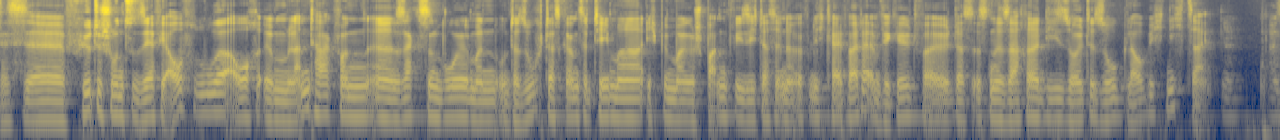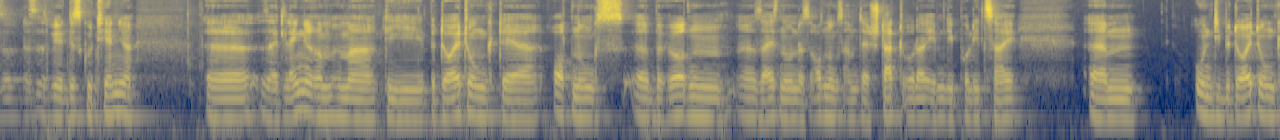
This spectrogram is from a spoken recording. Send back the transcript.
Das äh, führte schon zu sehr viel Aufruhr, auch im Landtag von äh, Sachsen wohl. Man untersucht das ganze Thema. Ich bin mal gespannt, wie sich das in der Öffentlichkeit weiterentwickelt, weil das ist eine Sache, die sollte so, glaube ich, nicht sein. Also das ist, wir diskutieren ja seit längerem immer die Bedeutung der Ordnungsbehörden, äh, sei es nun das Ordnungsamt der Stadt oder eben die Polizei, ähm, und die Bedeutung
